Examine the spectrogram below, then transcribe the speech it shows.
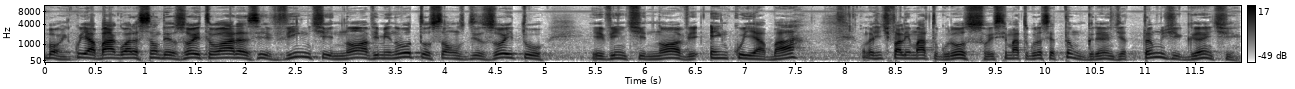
Bom, em Cuiabá agora são 18 horas e 29 minutos, são os 18 e 29 em Cuiabá. Quando a gente fala em Mato Grosso, esse Mato Grosso é tão grande, é tão gigante,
